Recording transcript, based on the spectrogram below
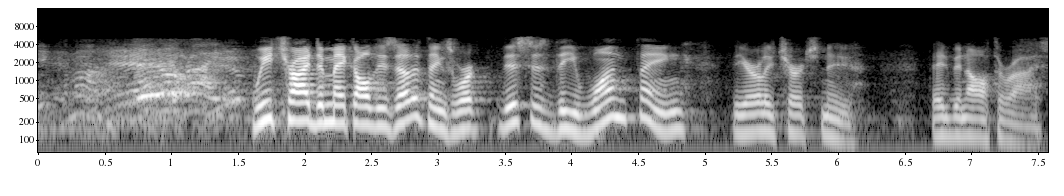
Yeah, come on. right. We tried to make all these other things work. This is the one thing the early church knew. They'd been authorized.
